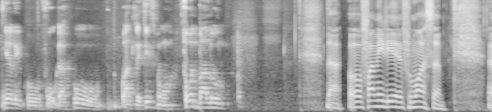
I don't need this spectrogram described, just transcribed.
El e cu fuga, cu atletismul, fotbalul. Da, o familie frumoasă. Uh,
